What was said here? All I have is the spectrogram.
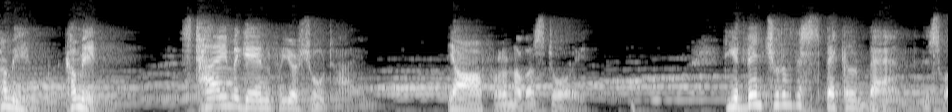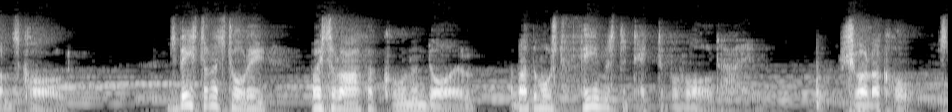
Come in, come in. It's time again for your showtime. Hour for another story. The Adventure of the Speckled Band, this one's called. It's based on a story by Sir Arthur Conan Doyle about the most famous detective of all time, Sherlock Holmes.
